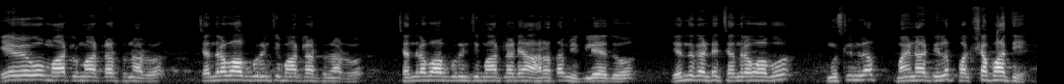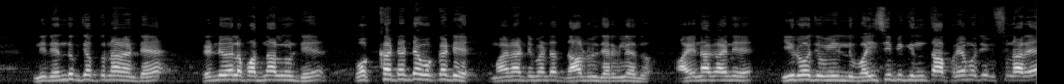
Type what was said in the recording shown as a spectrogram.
ఏవేవో మాటలు మాట్లాడుతున్నారు. చంద్రబాబు గురించి మాట్లాడుతున్నారు. చంద్రబాబు గురించి మాట్లాడే అర్హత మీకు లేదు. ఎందుకంటే చంద్రబాబు ముస్లింల మైనార్టీల పక్షపాతి. నేను ఎందుకు చెప్తున్నానంటే రెండు వేల పద్నాలుగు నుండి ఒక్కటంటే ఒక్కటి మైనార్టీ మీద దాడులు జరగలేదు. అయినా కానీ ఈరోజు వీళ్ళు వైసీపీకి ఇంత ప్రేమ చూపిస్తున్నారే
